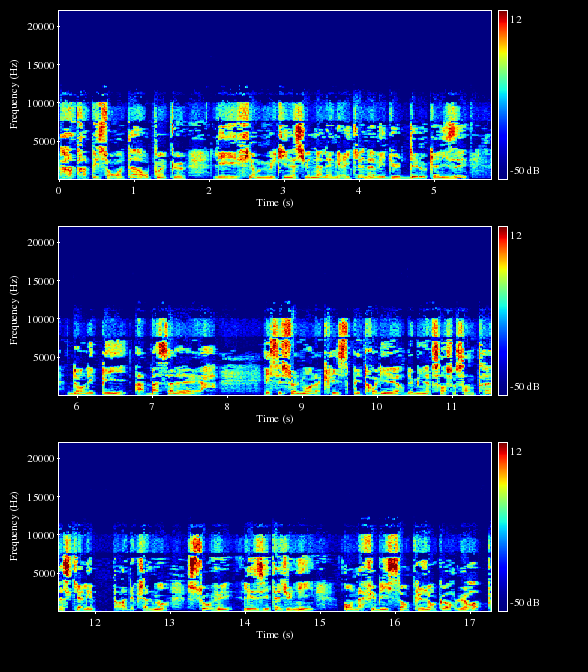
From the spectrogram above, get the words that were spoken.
rattrapé son retard au point que les firmes multinationales américaines avaient dû délocaliser dans les pays à bas salaire. Et c'est seulement la crise pétrolière de 1973 qui allait paradoxalement sauver les États-Unis en affaiblissant plus encore l'Europe.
